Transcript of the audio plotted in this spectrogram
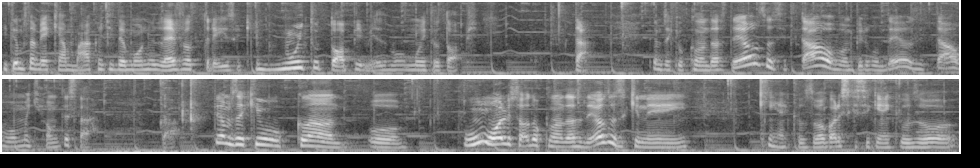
E temos também aqui a marca de demônio level 3 aqui, muito top mesmo, muito top. Tá, temos aqui o clã das deusas e tal, vampiro com deus e tal, vamos aqui, vamos testar. Temos aqui o clã, o um olho só do clã das deusas, que nem quem é que usou? Agora esqueci quem é que usou.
